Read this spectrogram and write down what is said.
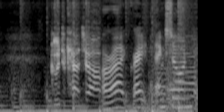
Good to catch up. All right, great. Thanks, Sean.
